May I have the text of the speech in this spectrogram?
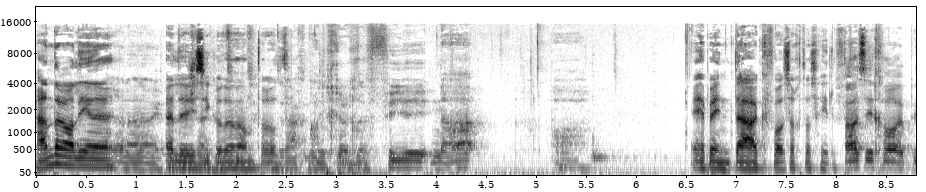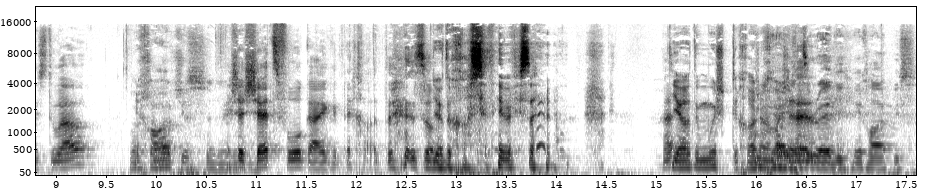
Haben wir alle eine... Ja, nein, nein. Eine Lösung oder eine Antwort? Viel. Nein. Ah, Eben in Tag, falls euch das hilft. Also ich habe etwas, du auch? Ich habe etwas. Ist eine Schätzfrage eigentlich. So. Ja, du kannst es nicht wissen. Ja, du musst, du kannst nicht Okay. schätzen. bin ready, ich habe etwas.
